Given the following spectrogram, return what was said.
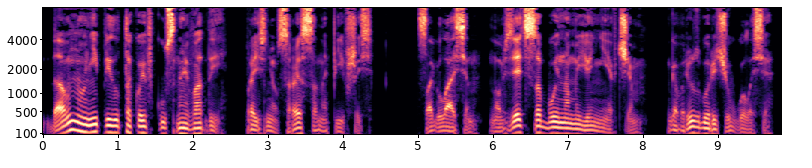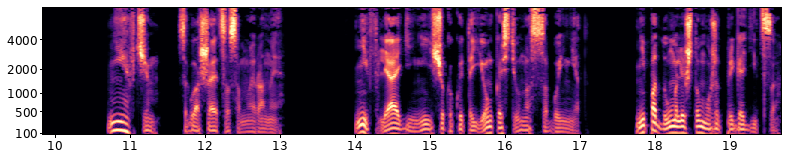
«Давно не пил такой вкусной воды», — произнес Ресса, напившись. «Согласен, но взять с собой нам ее не в чем», — говорю с горечью в голосе. «Не в чем», — соглашается со мной Ране. Ни фляги, ни еще какой-то емкости у нас с собой нет. Не подумали, что может пригодиться.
